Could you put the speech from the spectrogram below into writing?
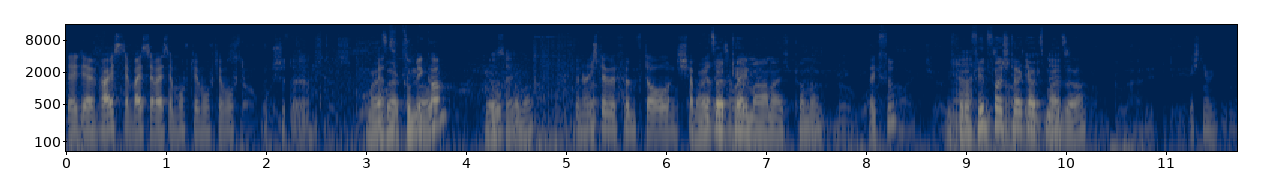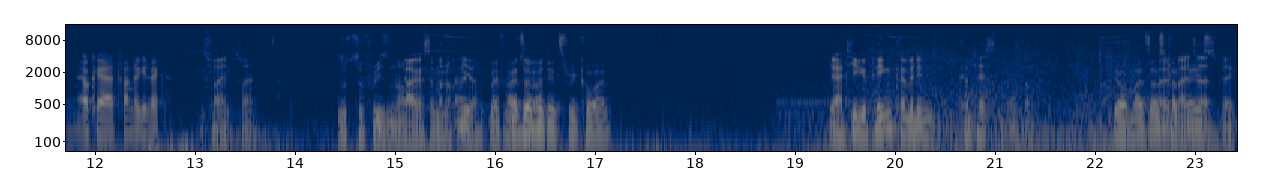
Der, der weiß, der weiß, der weiß, der moved, der moved, der moved. Oh shit, Alter. Mal Kannst du zu mir kommen? Jo, Safe? komme. Ich bin noch nicht Level 5 da und ich habe Malza hat kein Mana, ich komme. Wächst du? Ich Ja, bin auf jeden Fall stärker als Ignite. Ich nehm, Okay, Trundle geht weg. Ist fein, ist fein. Versuchst zu freezen noch. Gragas ist immer noch hier. Sogar. wird jetzt recallen. Der hat hier gepinkt, können wir den contesten einfach? Ja, Malza ist gerade ist back.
